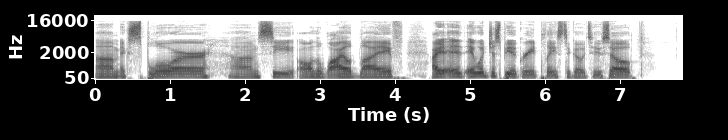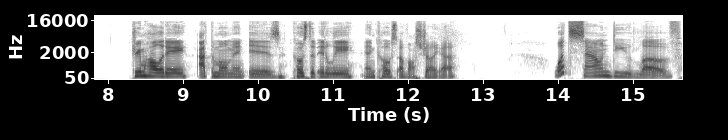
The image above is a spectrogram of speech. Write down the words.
um, explore, um, see all the wildlife. I it, it would just be a great place to go to. So dream holiday at the moment is coast of Italy and coast of Australia. What sound do you love?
